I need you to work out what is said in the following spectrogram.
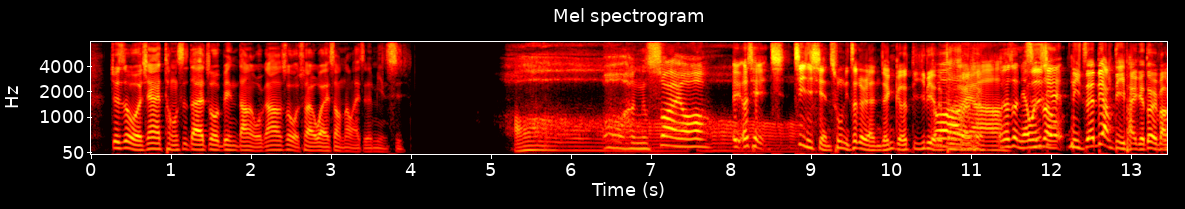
就是我现在同事都在做便当，我刚刚说我出来外送，那我来这边面试。哦哦，很帅哦，而且尽显出你这个人人格低劣的部分啊！我就说你要直接你直接亮底牌给对方，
